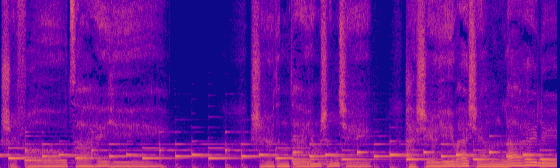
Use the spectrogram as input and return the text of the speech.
是否在意？是等太阳升起，是意外先来临？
